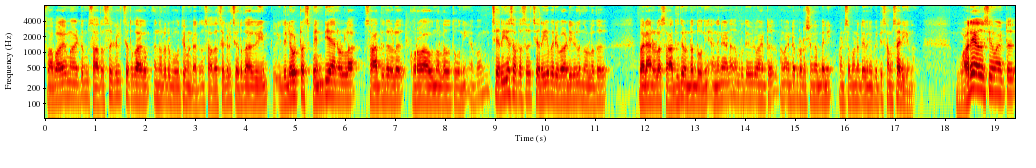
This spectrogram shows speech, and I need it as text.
സ്വാഭാവികമായിട്ടും സദസ്സുകൾ ചെറുതാകും എന്നുള്ളൊരു ബോധ്യമുണ്ടായിരുന്നു. സദസ്സുകൾ ചെറുതാകുകയും ഇതിലോട്ട് സ്പെൻഡ് ചെയ്യാനുള്ള സാധ്യതകൾ കുറവാകും എന്നുള്ളത് തോന്നി. അപ്പം ചെറിയ സദസ്സ് ചെറിയ പരിപാടികൾ എന്നുള്ളത് വരാനുള്ള സാധ്യത ഉണ്ടെന്ന് തോന്നി. അങ്ങനെയാണ് അമൃതയുമായിട്ട് എന്റെ പ്രൊഡക്ഷൻ കമ്പനി ഫണ്ട്സ് അപ്പോൺ ടൈമിനെ പറ്റി സംസാരിക്കുന്നത്. വളരെ ആദർശികമായിട്ട്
